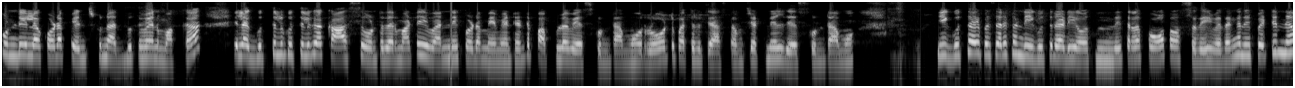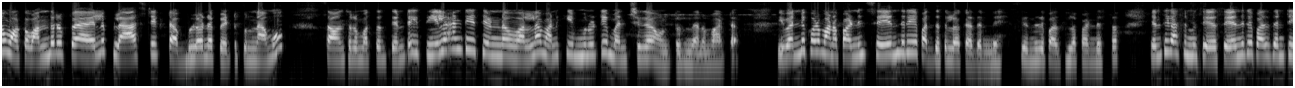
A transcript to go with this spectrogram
కుండీలో కూడా పెంచుకున్న అద్భుతమైన మొక్క. ఇలా గుత్తులు గుత్తులుగా కాస్తూ ఉంటుంది అనమాట ఇవన్నీ కూడా మేము ఏంటంటే పప్పులో వేసుకుంటాము రోటి పచ్చడి చేస్తాము చట్నీలు చేసుకుంటాము. ఈ గుత్త అయిపోయేసరికి ఈ గుత్త రెడీ అవుతుంది తర్వాత పూత వస్తుంది. ఈ విధంగా నేను పెట్టిందేమో ఒక వంద రూపాయలు ప్లాస్టిక్ టబ్లోనే పెట్టుకున్నాము. సంవత్సరం మొత్తం తింటే ఇది ఇలాంటివి తినడం వల్ల మనకి ఇమ్యూనిటీ మంచిగా ఉంటుంది అనమాట ఇవన్నీ కూడా మనం పండించే సేంద్రియ పద్ధతిలో కదండి. సేంద్రియ పద్ధతిలో పండిస్తాం. ఎందుకు అసలు మేము సేంద్రియ పద్ధతి అంటే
